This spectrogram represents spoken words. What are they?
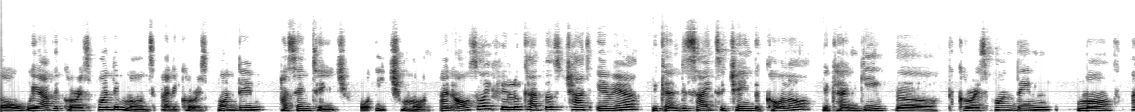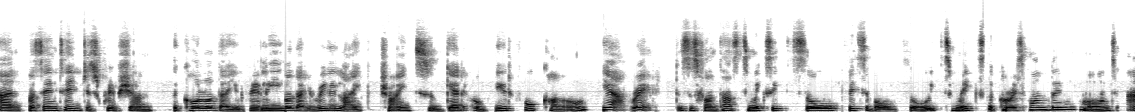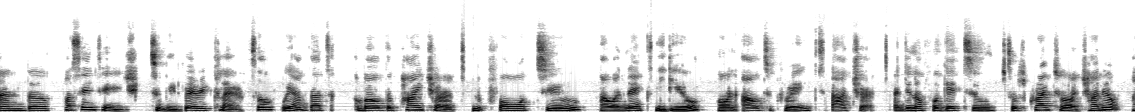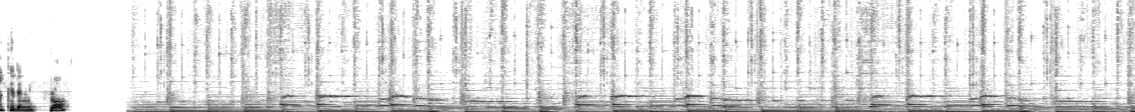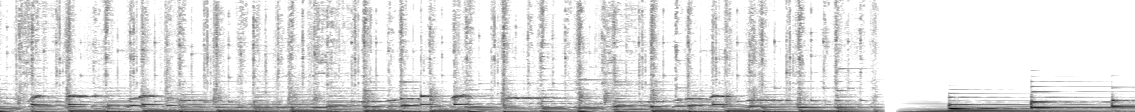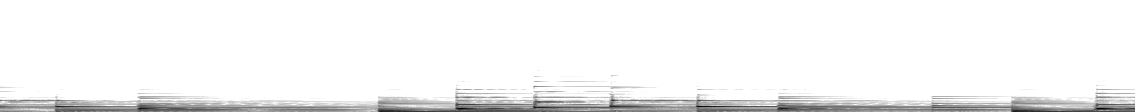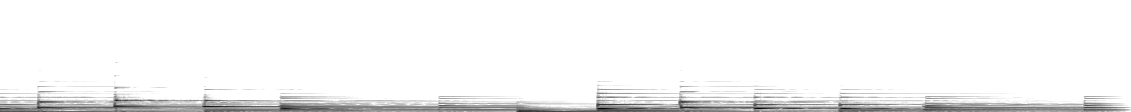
So we have the corresponding month and the corresponding percentage for each month. And also, if you look at this chart area, you can decide to change the color. You can give the corresponding month and percentage description the color that you really that you really like trying to get a beautiful color yeah red This is fantastic. Makes it so visible. So it makes the corresponding month and the percentage to be very clear. So we have that about the pie chart. Look forward to our next video on how to create that chart. And do not forget to subscribe to our channel, Academic Plot,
